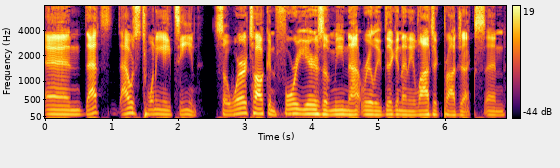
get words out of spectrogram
And that's that was 2018. So we're talking four years of me not really digging any Logic projects. And,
